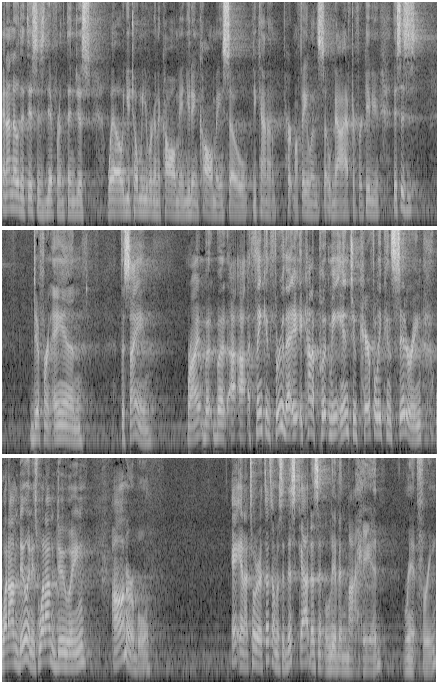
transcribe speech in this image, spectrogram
and I know that this is different than just, well, you told me you were going to call me and you didn't call me, so you kind of hurt my feelings, so now I have to forgive you. This is different and the same right? But, but I, I, thinking through that, it, it kind of put me into carefully considering what I'm doing. Is what I'm doing honorable? And, and I told her at that time, I said, this guy doesn't live in my head rent free,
